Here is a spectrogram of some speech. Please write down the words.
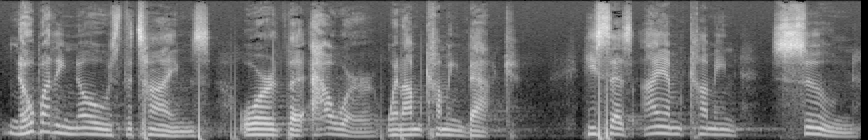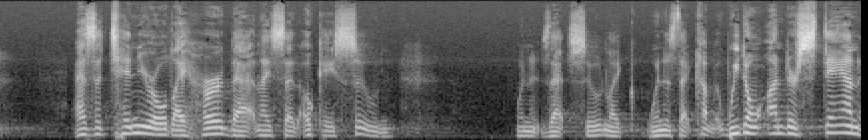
nobody knows the times or the hour when I'm coming back. He says, I am coming soon. As a 10 year old, I heard that and I said, okay, soon. When is that soon? Like, when is that coming? We don't understand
